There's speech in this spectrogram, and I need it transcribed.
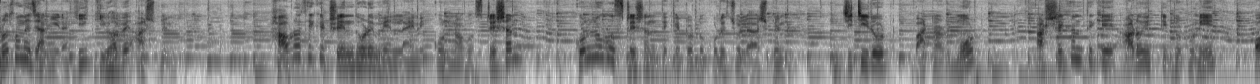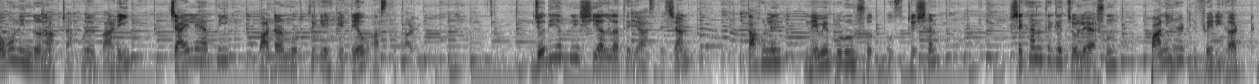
প্রথমে জানিয়ে রাখি কীভাবে আসবেন। হাওড়া থেকে ট্রেন ধরে মেন লাইনে কোন্নগর স্টেশন। কোন্নগর স্টেশন থেকে টোটো করে চলে আসবেন জিটি রোড, বাটার মোড়। আর সেখান থেকে আরও একটি টোটো নিয়ে অবনীন্দ্রনাথ ঠাকুরের বাড়ি। চাইলে আপনি বাটার মোড় থেকে হেঁটেও আসতে পারেন। যদি আপনি শিয়ালদা থেকে আসতে চান, তাহলে নেমে পড়ুন সোদপুর স্টেশন। সেখান থেকে চলে আসুন পানিহাটি ফেরিঘাট।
